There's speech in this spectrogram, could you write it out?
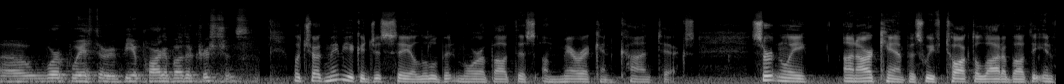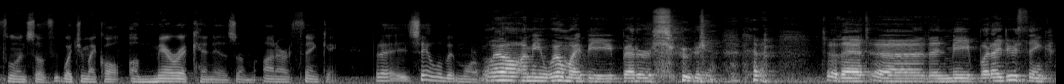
uh, work with or be a part of other Christians. Well, Chuck, maybe you could just say a little bit more about this American context. Certainly, on our campus, we've talked a lot about the influence of what you might call Americanism on our thinking. But uh, say a little bit more about Well, I mean, Will might be better suited to that uh, than me, but I do think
